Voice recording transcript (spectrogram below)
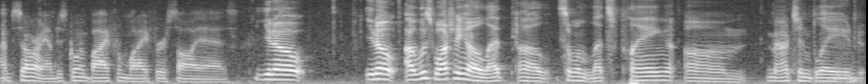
I'm sorry. I'm just going by from what I first saw it as. You know, you know, I was watching a let uh someone let's playing um Mount & Blade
